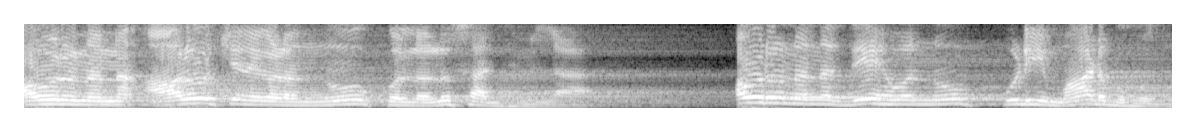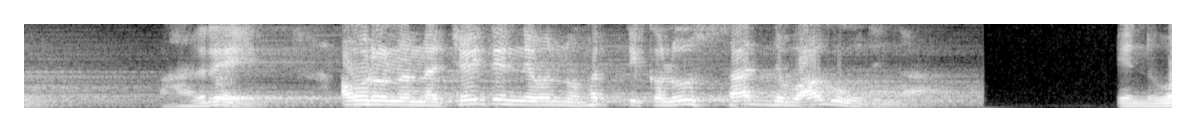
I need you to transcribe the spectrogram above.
ಅವರು ನನ್ನ ಆಲೋಚನೆಗಳನ್ನು ಕೊಲ್ಲಲು ಸಾಧ್ಯವಿಲ್ಲ. ಅವರು ನನ್ನ ದೇಹವನ್ನು ಪುಡಿ ಮಾಡಬಹುದು. ಆದರೆ ಅವರು ನನ್ನ ಚೈತನ್ಯವನ್ನು ಹತ್ತಿಕ್ಕಲು ಸಾಧ್ಯವಾಗುವುದಿಲ್ಲ ಎನ್ನುವ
